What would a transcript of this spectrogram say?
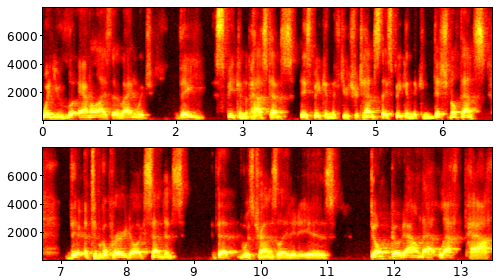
when you look, analyze their language, they speak in the past tense, they speak in the future tense, they speak in the conditional tense. The, a typical prairie dog sentence that was translated is don't go down that left path.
